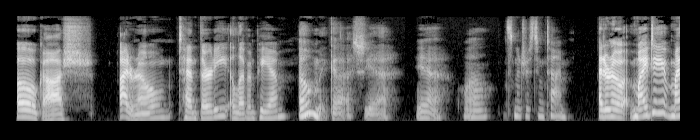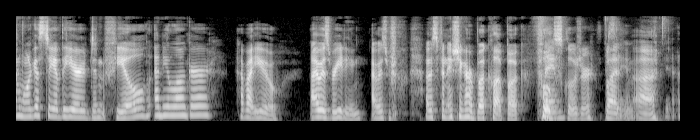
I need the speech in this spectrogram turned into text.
oh gosh, I don't know, 10 30, 11 p.m. Oh my gosh, yeah. Yeah. Well, it's an interesting time. I don't know. My day my longest day of the year didn't feel any longer. How about you? I was reading. I was I was finishing our book club book, full Same. disclosure. But uh yeah.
